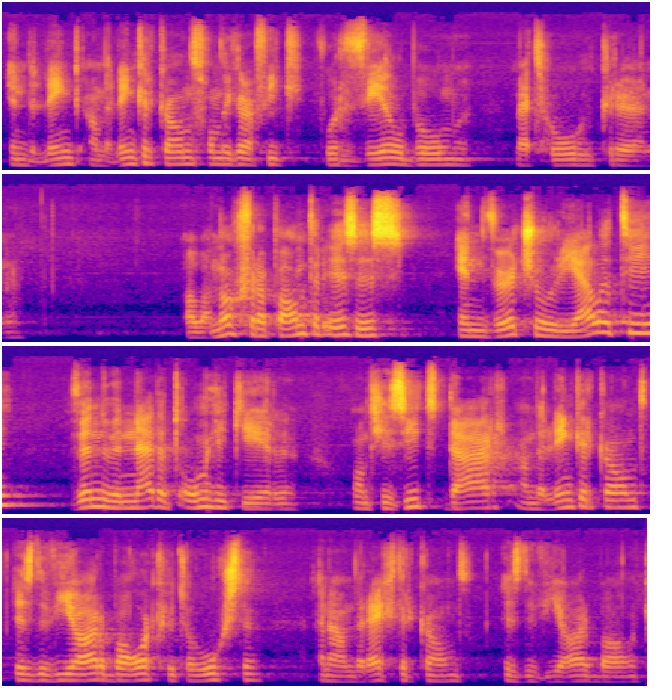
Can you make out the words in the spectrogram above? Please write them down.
in de link, aan de linkerkant van de grafiek voor veel bomen met hoge kruinen. wat nog frappanter is, is in virtual reality vinden we net het omgekeerde. Want je ziet daar aan de linkerkant is de VR-balk het hoogste en aan de rechterkant is de VR-balk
